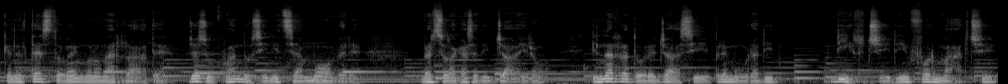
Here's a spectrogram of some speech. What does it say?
che nel testo vengono narrate. Gesù quando si inizia a muovere verso la casa di Gairo, il narratore già si premura di dirci, di informarci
